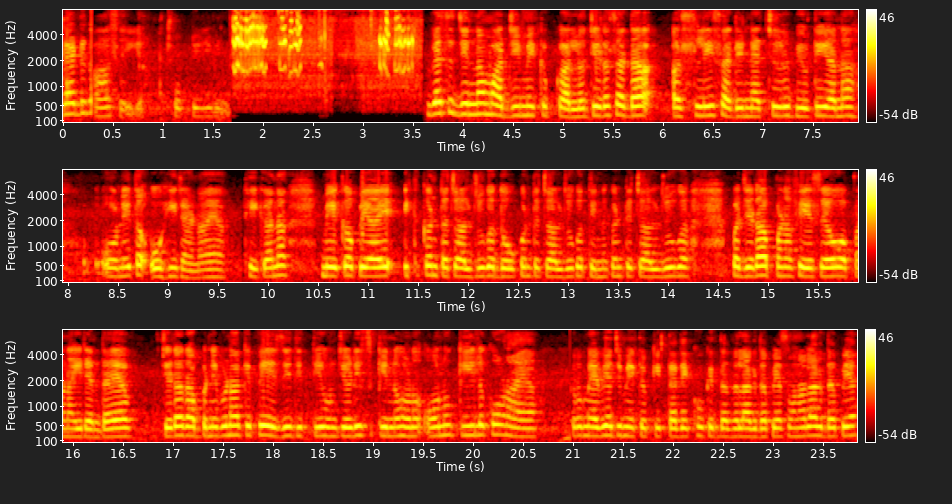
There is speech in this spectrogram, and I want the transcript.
ਰੈੱਡ ਆ ਸਹੀ ਆ, ਛੋਟੀ ਜਿਹੀ ਬਿੰਦੀ ਵੈਸੇ ਜਿੰਨਾ ਮਰਜ਼ੀ ਮੇਕਅਪ ਕਰ ਲਓ, ਜਿਹੜਾ ਸਾਡਾ ਅਸਲੀ ਸਾਡੀ ਨੈਚੁਰਲ ਬਿਊਟੀ ਆ ਨਾ, ਉਹਨੇ ਤਾਂ ਉਹੀ ਰਹਿਣਾ ਆ, ਠੀਕ ਆ ਨਾ? ਮੇਕਅਪ ਆ ਇੱਕ ਘੰਟਾ ਚੱਲ ਜੂਗਾ 2 ਘੰਟੇ ਚੱਲ ਜੂਗਾ 3 ਘੰਟੇ ਚੱਲ ਜੂਗਾ ਪਰ ਜਿਹੜਾ ਆਪਣਾ ਫੇਸ ਆ, ਉਹ ਆਪਣਾ ਹੀ ਰਹਿੰਦਾ ਆ। ਜਿਹੜਾ ਰੱਬ ਨੇ ਬਣਾ ਕੇ ਭੇਜ ਹੀ ਦਿੱਤੀ, ਹੁਣ ਜਿਹੜੀ ਸਕਿਨ ਹੁਣ ਉਹਨੂੰ ਕੀ ਲੁਕਾਉਣਾ ਆ? ਕਰੋ ਮੈਂ ਵੀ ਅੱਜ ਮੇਕਅਪ ਕੀਤਾ, ਦੇਖੋ ਕਿੱਦਾਂ ਦਾ ਲੱਗਦਾ ਪਿਆ, ਸੋਹਣਾ ਲੱਗਦਾ ਪਿਆ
